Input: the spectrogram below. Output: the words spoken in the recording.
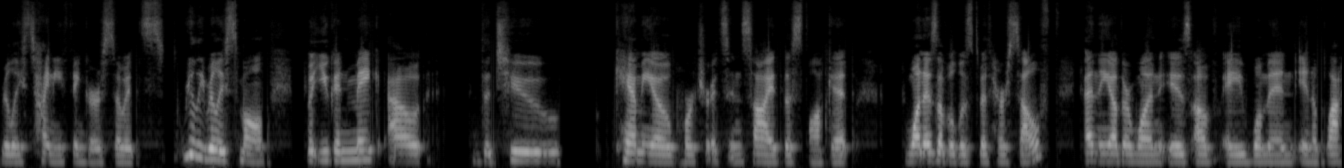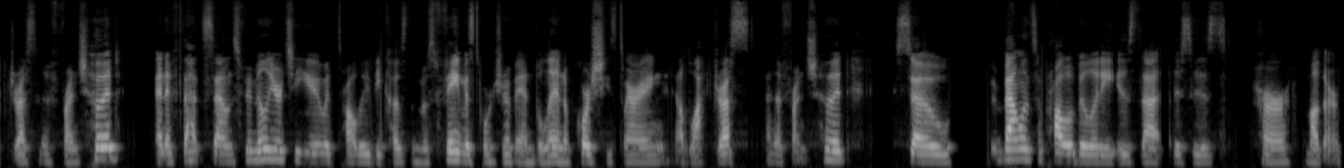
really tiny fingers, so it's really, really small. But you can make out the two cameo portraits inside this locket. One is of Elizabeth herself, and the other one is of a woman in a black dress and a French hood. And if that sounds familiar to you, it's probably because the most famous portrait of Anne Boleyn, of course, she's wearing a black dress and a French hood. So, balance of probability is that this is her mother.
